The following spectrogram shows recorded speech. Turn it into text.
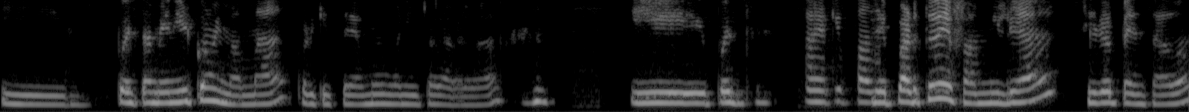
Y pues también ir con mi mamá, porque estaría muy bonito, la verdad. Y pues Ay, qué padre. de parte de familia, sí lo he pensado,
